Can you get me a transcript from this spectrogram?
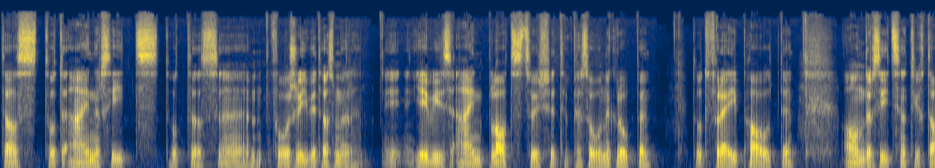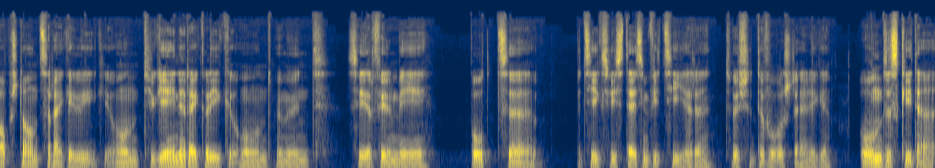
Das tut einerseits tut das, äh, vorschreiben, dass wir jeweils einen Platz zwischen den Personengruppen dort frei behalten. Andererseits natürlich die Abstandsregelung und die Hygieneregelung und wir müssen sehr viel mehr putzen bzw. desinfizieren zwischen den Vorstellungen. Und es gibt auch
